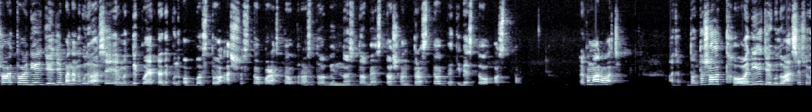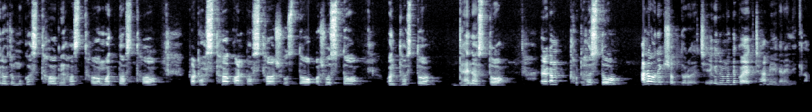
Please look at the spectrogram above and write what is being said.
সহ থয় দিয়ে যে যে বানানগুলো আসে, এর মধ্যে কয়েকটা দেখুন, অভ্যস্ত, আশ্বস্ত, পরাস্ত প্রস্ত বিন্যস্ত, ব্যস্ত, সন্ত্রস্ত, ব্যতিব্যস্ত অস্ত এরকম আরও আছে। আচ্ছা দন্ত সহ থ দিয়ে যেগুলো আসে, সেগুলো হচ্ছে মুখস্থ, গৃহস্থ, মধ্যস্থ তটস্থ কণ্ঠস্থ, সুস্থ, অসুস্থ অন্থস্থ ধ্যানস্থ, এরকম ঠোঁটস্থ আরও অনেক শব্দ রয়েছে। এগুলোর মধ্যে কয়েকটা আমি এখানে লিখলাম।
